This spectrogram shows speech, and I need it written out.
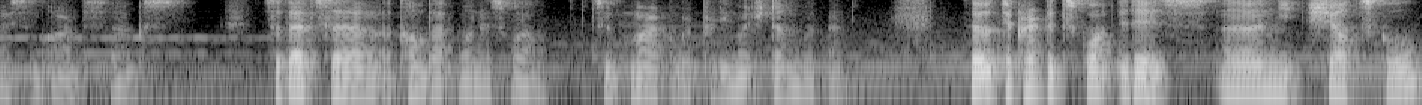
by some armed thugs. So that's um, a combat one as well. Supermarket, we're pretty much done with that. So Decrepit Squat it is. Uh, Shelled School.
